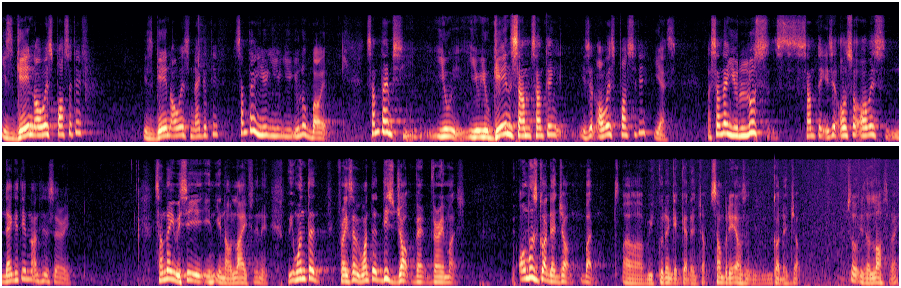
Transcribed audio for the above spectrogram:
Is gain always positive? Is gain always negative? Sometimes you, you, you look about it. Sometimes you, you, you gain some, something, is it always positive? Yes. But sometimes you lose something, is it also always negative? Not necessary. Sometimes we see in, in our lives, isn't it? We wanted, for example, we wanted this job very, very much. We almost got that job, but uh, we couldn't get, get the job. Somebody else got the job. So it's a loss, right?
